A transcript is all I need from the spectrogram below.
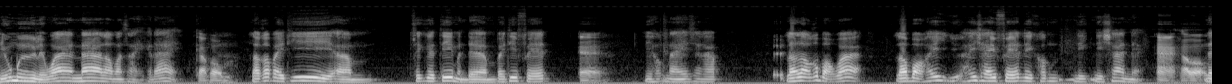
นิ้วมือหรือว่าหน้าเรามาใส่ก็ได้ ครับผม เราก็ไปที่อืม security เหมือนเดิมไปที่ face เออ recognize ใช่ครับ แล้วเราก็บอกว่า เราบอกให้ให้ใช้ face recognition เนี่ยอ่าครับผมใน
